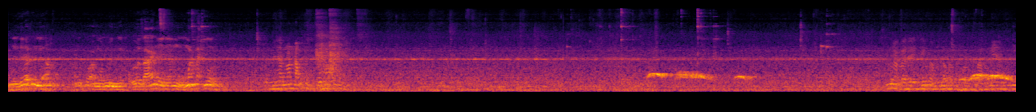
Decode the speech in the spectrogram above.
người này nữa còn một mình ở giá này ngủ mát lạnh luôn. Mình làm nó nóng thực sự nhưng mà về đây thì mà nó bạn nghe đi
